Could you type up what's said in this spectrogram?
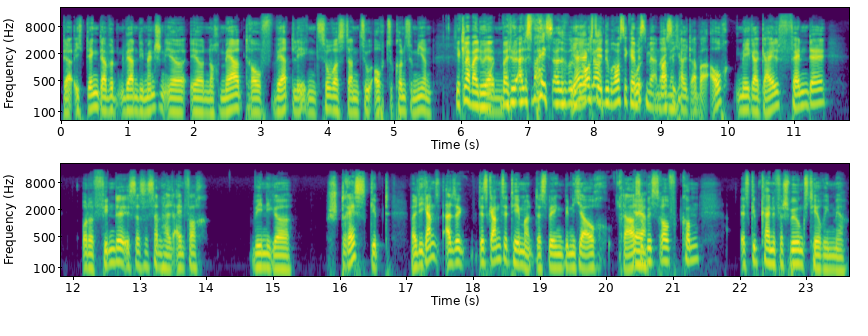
Da, ich denke, da wird, werden die Menschen eher eher noch mehr drauf Wert legen, sowas dann zu auch zu konsumieren. Ja klar, weil du ja, Und- weil du alles weißt. Also du Ja, ja, brauchst klar. dir, du brauchst dir kein Wissen mehr Was aneignen. ich halt aber auch mega geil fände oder finde, ist, dass es dann halt einfach weniger Stress gibt. Weil die ganz, also das ganze Thema, deswegen bin ich ja auch da Ja, so ja. bis drauf gekommen, es gibt keine Verschwörungstheorien mehr.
